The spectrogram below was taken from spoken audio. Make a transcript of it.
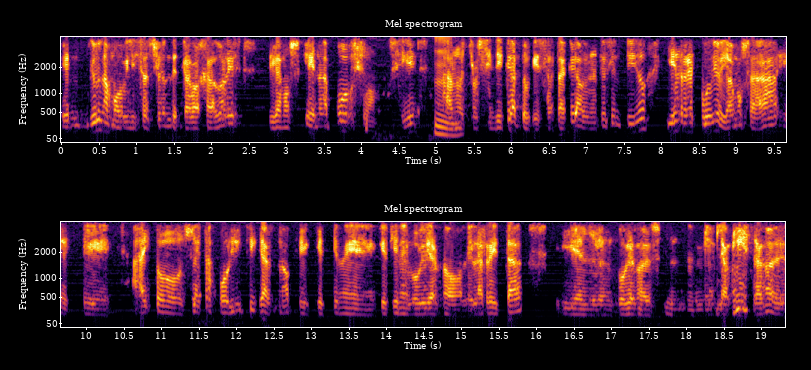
de una movilización de trabajadores, digamos, en apoyo ¿sí? a mm. nuestro sindicato que es atacado en este sentido y en repudio, digamos, a este, a estos estas políticas ¿no? que, que tiene que tiene el gobierno de la reta y el gobierno de la ministra ¿no? de,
